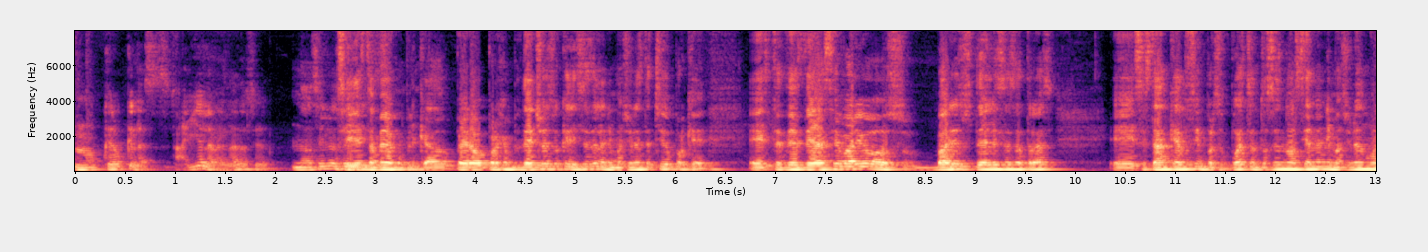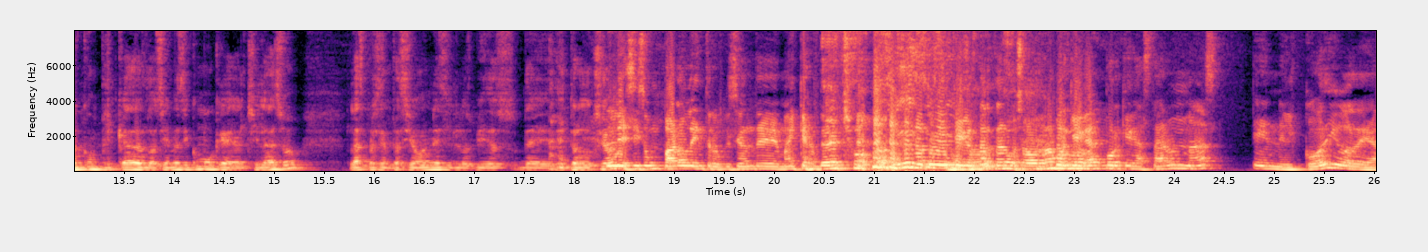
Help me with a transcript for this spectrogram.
no creo que las haya, la verdad. O sea, No, sí, lo Sí, está medio complicado. Pero, por ejemplo, de hecho, eso que dices de la animación está chido porque este, desde hace varios, varios DLCs atrás eh, se estaban quedando sin presupuesto. Entonces no hacían animaciones muy complicadas. Lo hacían así como que al chilazo. Las presentaciones y los videos de, de introducción. Les hizo un paro la introducción de Minecraft. De hecho, no sí, sí, tuvieron sí, que no, gastar tanto. nos ahorramos, porque, ¿no? porque gastaron más en el código de,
